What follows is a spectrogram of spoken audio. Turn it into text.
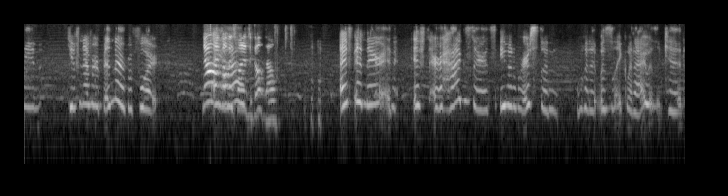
mean, you've never been there before. No, I've I always wanted to go though. I've been there, and if there are hags there, it's even worse than what it was like when I was a kid.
